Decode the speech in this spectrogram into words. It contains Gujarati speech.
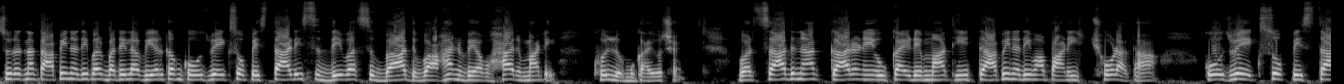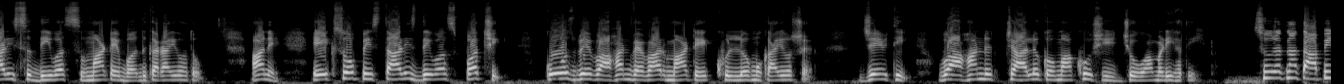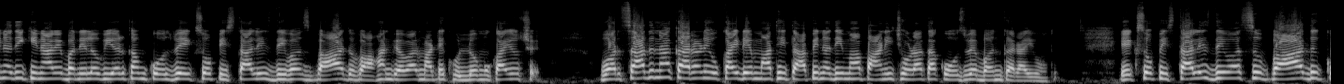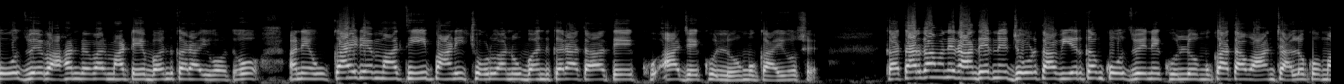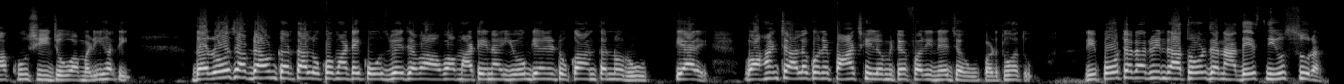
સુરતના તાપી નદી પર બનેલા વિયરકમ કોઝવે એકસો પિસ્તાળીસ દિવસ બાદ વાહન વ્યવહાર માટે ખુલ્લો મુકાયો છે. વરસાદના કારણે ઉકાઈ ડેમમાંથી તાપી નદીમાં પાણી છોડાતા કોઝવે એકસો પિસ્તાળીસ દિવસ માટે બંધ કરાયો હતો અને એકસો પિસ્તાળીસ દિવસ પછી કોઝવે વાહન વ્યવહાર માટે ખુલ્લો મુકાયો છે, જેથી વાહન ચાલકોમાં ખુશી જોવા મળી હતી. સુરતના તાપી નદી કિનારે બનેલો વિયરકમ કોઝવે એકસો પિસ્તાલીસ દિવસ બાદ વાહન વ્યવહાર માટે ખુલ્લો મુકાયો છે. વરસાદના કારણે ઉકાઈ ડેમમાંથી તાપી નદીમાં પાણી છોડાતા કોઝવે બંધ કરાયો હતો. એકસો પિસ્તાલીસ દિવસ બાદ કોઝવે વાહન વ્યવહાર માટે બંધ કરાયો હતો અને ઉકાઈ ડેમમાંથી પાણી છોડવાનું બંધ કરાતા તે આજે ખુલ્લો મુકાયો છે. કતારગામ અને રાંદેરને જોડતા વિયરકમ કોઝવેને ખુલ્લો મુકાતા વાહન ચાલકોમાં ખુશી જોવા મળી હતી. દરરોજ અપડાઉન કરતા લોકો માટે કોઝવે જવા આવવા માટેના યોગ્ય અને ટૂંકા અંતરનો રૂટ ત્યારે વાહન ચાલકોને પાંચ કિલોમીટર ફરીને જવું પડતું હતું. Reporter Arvind Rathod Janadesh news Surat.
